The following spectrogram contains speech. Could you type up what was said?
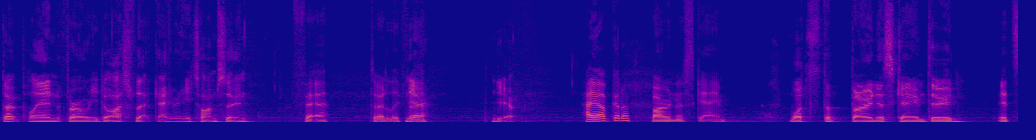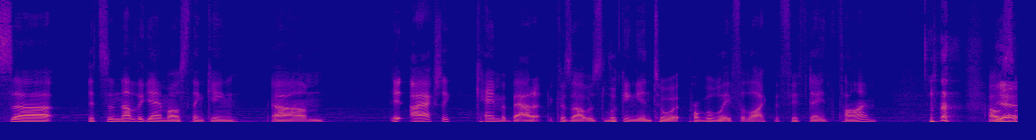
don't plan to throw any dice for that game anytime soon. Fair. Totally fair. Yeah. Hey, I've got a bonus game. What's the bonus game, dude? It's uh, it's another game I was thinking. Um, it I actually came about it because I was looking into it probably for like the fifteenth time. I was, Yeah.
